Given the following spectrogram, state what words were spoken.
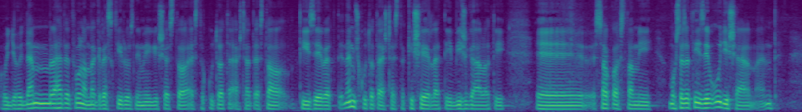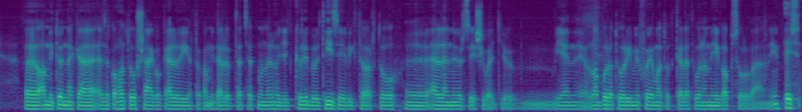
hogy, hogy nem lehetett volna megreszkírozni mégis ezt a, ezt a kutatást, tehát ezt a tíz évet, nem is kutatást, ezt a kísérleti, vizsgálati eh, szakaszt, ami most ez a tíz év úgy is elment, amit önnek ezek a hatóságok előírtak, amit előbb tetszett mondani, hogy egy körülbelül tíz évig tartó ellenőrzési vagy ilyen laboratóriumi folyamatot kellett volna még abszolválni. És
